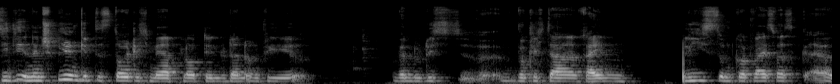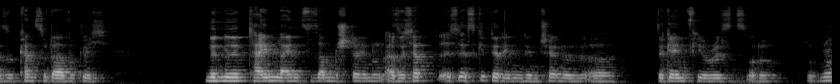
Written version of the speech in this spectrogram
Die, die, in den Spielen gibt es deutlich mehr Plot, den du dann irgendwie, wenn du dich äh, wirklich da rein liest und Gott weiß was, also kannst du da wirklich eine, eine Timeline zusammenstellen. Und also ich habe, es, es gibt ja den, den Channel äh, The Game Theorists oder so, ne?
